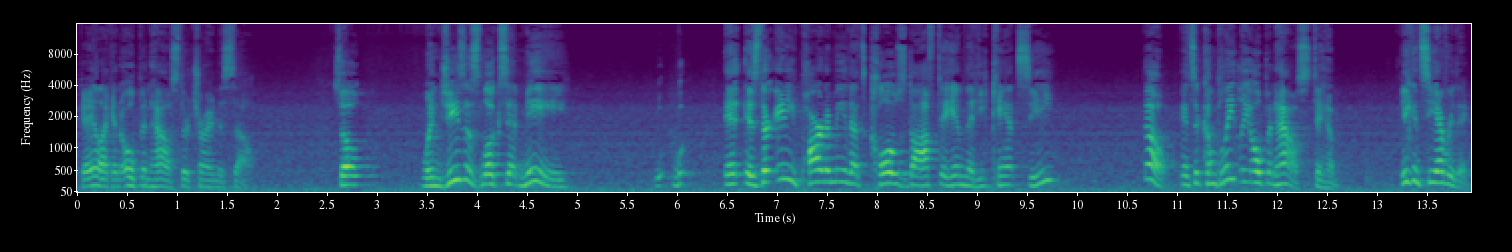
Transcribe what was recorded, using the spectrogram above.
Okay, like an open house they're trying to sell. So when Jesus looks at me, is there any part of me that's closed off to him that he can't see? No, it's a completely open house to him. He can see everything.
